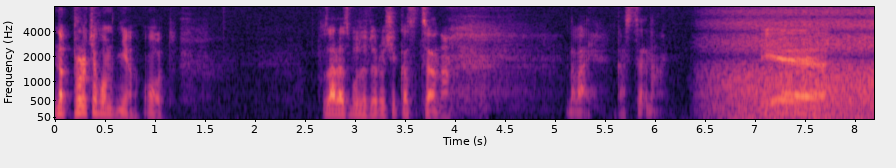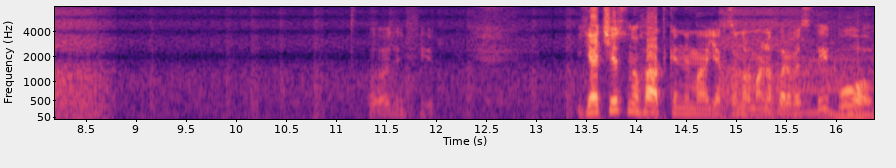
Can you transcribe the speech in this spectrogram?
на, протягом дня. От. Зараз буде, до речі, касцена. Давай, касцена. Є. Один фіт. Я чесно гадки не маю, як це нормально перевести, бо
